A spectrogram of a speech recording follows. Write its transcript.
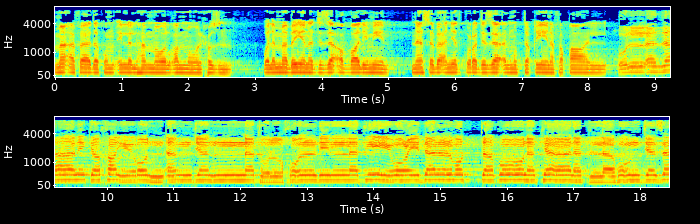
ما أفادكم إلا الهم والغم والحزن. ولما بين جزاء الظالمين ناسب أن يذكر جزاء المتقين فقال قل أذلك خير أم جنة الخلد التي وعد المتقون كانت لهم جزاء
